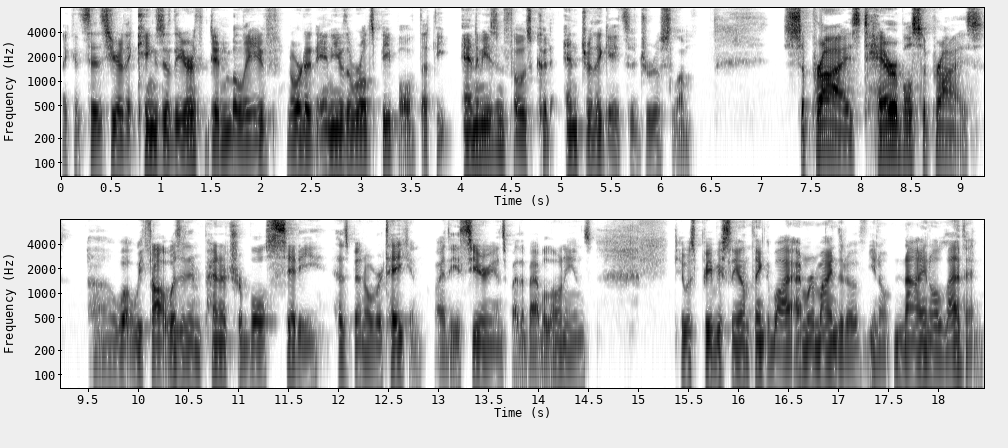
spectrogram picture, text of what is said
Like it says here, the kings of the earth didn't believe, nor did any of the world's people, that the enemies and foes could enter the gates of Jerusalem. Surprise, terrible surprise. Uh, what we thought was an impenetrable city has been overtaken by the Assyrians, by the Babylonians. It was previously unthinkable. I, I'm reminded of, you know, 9 11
